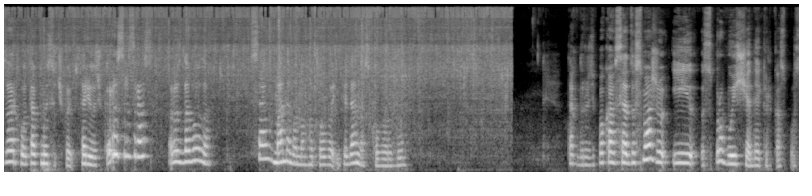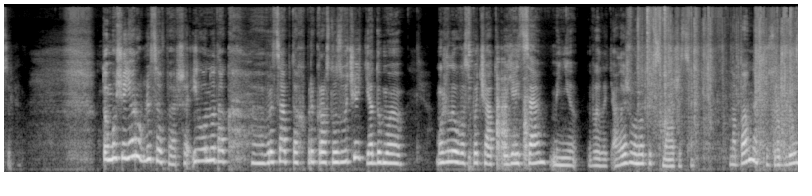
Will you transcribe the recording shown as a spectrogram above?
зверху так мисочкою, тарілочкою, раз, раз, раз, роздавила. Все, в мене воно готове і піде на сковороду. Так, друзі, поки все досмажу і спробую ще декілька способів. Тому що я роблю це вперше. І воно так е, в рецептах прекрасно звучить. Я думаю, можливо, спочатку яйце мені вилить, але ж воно підсмажиться. Напевно, що зроблю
